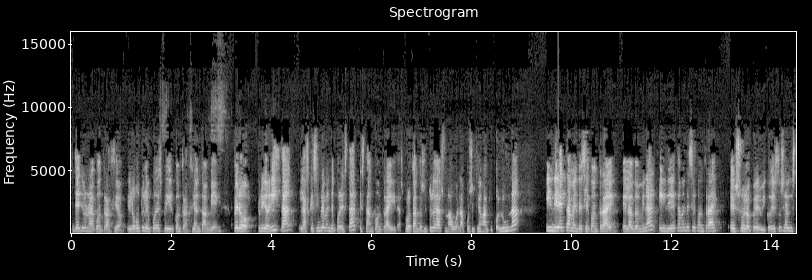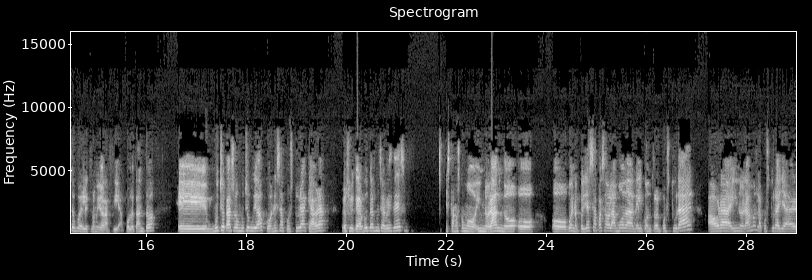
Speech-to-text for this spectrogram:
ya hay una contracción y luego tú le puedes pedir contracción también. Pero priorizan las que simplemente por estar están contraídas. Por lo tanto, si tú le das una buena posición a tu columna, indirectamente se contrae el abdominal e indirectamente se contrae el suelo pélvico. Y esto se ha visto por electromiografía. Por lo tanto, eh, mucho caso, mucho cuidado con esa postura que ahora los fisioterapeutas muchas veces estamos como ignorando o, bueno, pues ya se ha pasado la moda del control postural, ahora ignoramos, la postura ya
